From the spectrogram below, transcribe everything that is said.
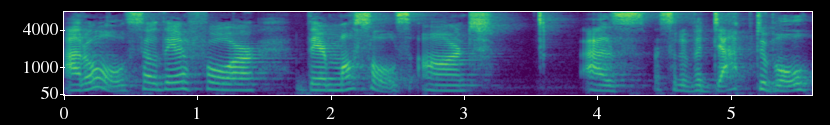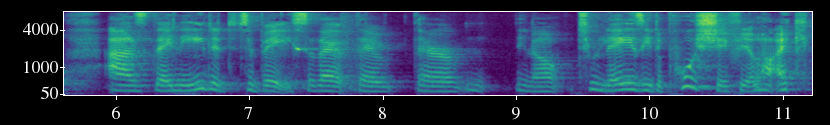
at all. So therefore, their muscles aren't as sort of adaptable as they needed to be. So they're, they're, they're, you know, too lazy to push, if you like.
